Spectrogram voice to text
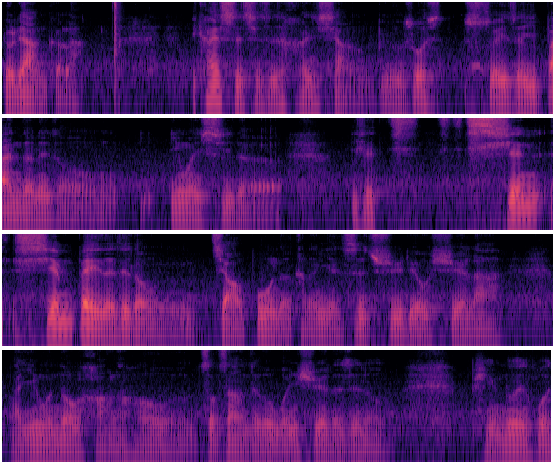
有两个啦。一开始其实很想，比如说随着一般的那种英文系的一些先先辈的这种脚步呢，可能也是去留学啦，把英文弄好，然后走上这个文学的这种评论或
